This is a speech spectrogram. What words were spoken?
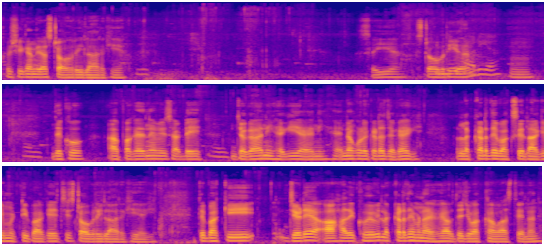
ਖੁਸ਼ੀ ਕਹਿੰਦੀ ਆ ਸਟ੍ਰਾਬੇਰੀ ਲਾ ਰੱਖੀ ਹੈ ਸਹੀ ਹੈ ਸਟ੍ਰਾਬੇਰੀ ਹੈ ਹੈ। ਦੇਖੋ ਆਪਾਂ ਕਹਿੰਦੇ ਆ ਵੀ ਸਾਡੇ ਜਗ੍ਹਾ ਨਹੀਂ ਹੈਗੀ ਐ ਨਹੀਂ। ਇਹਨਾਂ ਕੋਲੇ ਕਿਹੜਾ ਜਗ੍ਹਾ ਹੈਗੀ? ਲੱਕੜ ਦੇ ਬਕਸੇ ਲਾ ਕੇ ਮਿੱਟੀ ਪਾ ਕੇ ਇਹ 'ਚ ਸਟ੍ਰਾਬੇਰੀ ਲਾ ਰੱਖੀ ਹੈਗੀ। ਤੇ ਬਾਕੀ ਜਿਹੜੇ ਆਹ ਦੇਖੋ ਇਹ ਵੀ ਲੱਕੜ ਦੇ ਬਣਾਏ ਹੋਏ ਆਪਦੇ ਜਵਾਕਾਂ ਵਾਸਤੇ ਇਹਨਾਂ ਨੇ।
